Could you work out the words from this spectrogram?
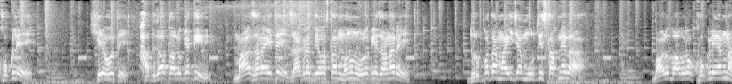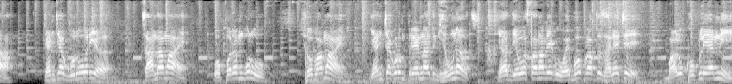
खोकले हे होते. हातगाव तालुक्यातील माळझरा येथे जागृत देवस्थान म्हणून ओळखले जाणारे धुरपता माईच्या मूर्ती स्थापनेला बाळू बाबुराव खोकले यांना त्यांच्या गुरुवर्य चांदामाय व परमगुरू शोभामाय यांच्याकडून प्रेरणा घेऊनच या देवस्थानाला एक वैभव प्राप्त झाल्याचे बाळू खोकले यांनी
